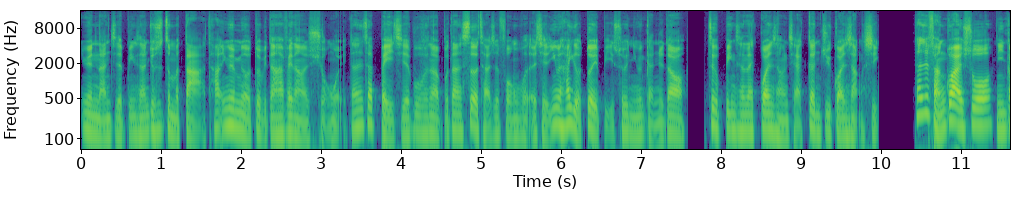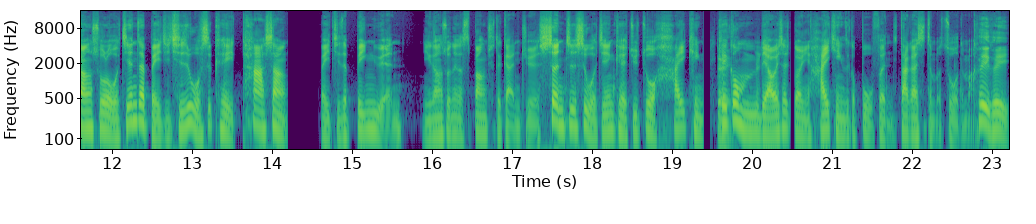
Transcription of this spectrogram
因为南极的冰山就是这么大，它因为没有对比，但它非常的雄伟。但是在北极的部分呢，不但色彩是丰富的，而且因为它有对比，所以你会感觉到这个冰山在观赏起来更具观赏性。但是反过来说，您刚刚说了，我今天在北极，其实我是可以踏上北极的冰原。你刚刚说那个 sponge 的感觉，甚至是我今天可以去做 hiking，可以跟我们聊一下关于 hiking 这个部分大概是怎么做的吗？可以，可以。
